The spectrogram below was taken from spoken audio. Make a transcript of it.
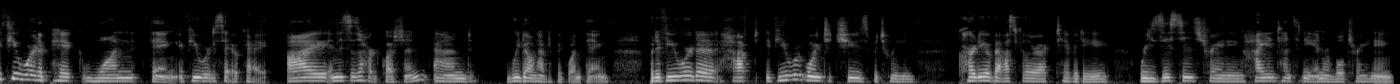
If you were to pick one thing, if you were to say, okay, I, and this is a hard question, and we don't have to pick one thing, but if you were to have, if you were going to choose between cardiovascular activity, resistance training, high intensity interval training,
